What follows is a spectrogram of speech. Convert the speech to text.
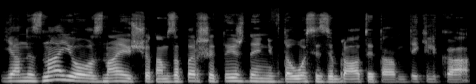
я не знаю. Знаю, що там за перший тиждень вдалося зібрати там декілька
